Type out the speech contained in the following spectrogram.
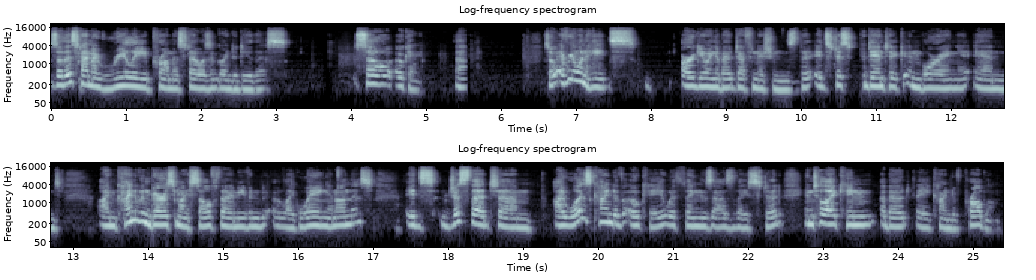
So this time I really promised I wasn't going to do this. So, okay. Uh, so everyone hates arguing about definitions. That It's just pedantic and boring, and I'm kind of embarrassed myself that I'm even like weighing in on this. It's just that um, I was kind of okay with things as they stood until I came about a kind of problem.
